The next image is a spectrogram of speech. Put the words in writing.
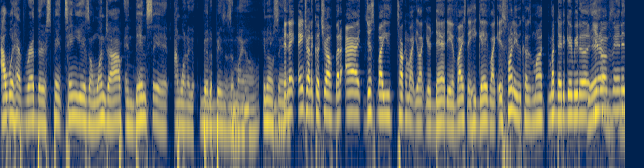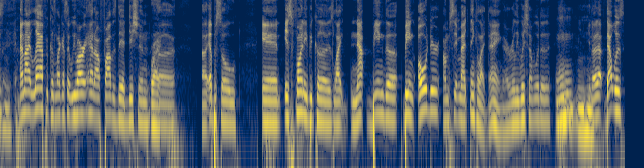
I would have rather spent ten years on one job and then said I'm going to build a business of my own. You know what I'm saying? And they ain't trying to cut you off, but I just by you talking about like your dad, the advice that he gave, like it's funny because my my daddy gave me the, you know what I'm saying? It's, and I laugh because like I said, we've already had our Father's Day edition Right. uh, uh, episode, And it's funny because like not being the being older, I'm sitting back thinking like, dang, I really wish I would have. Mm-hmm. You know that that was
